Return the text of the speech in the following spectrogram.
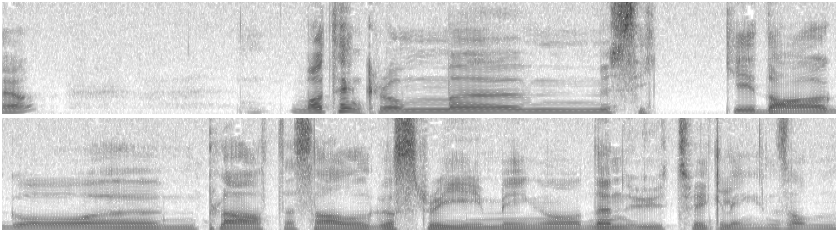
Ja. Hva tenker du om uh, musikk i dag, og eh, platesalg og streaming, og den utviklingen som,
